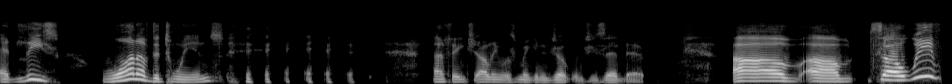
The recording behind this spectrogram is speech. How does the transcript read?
at least one of the twins. I think Charlene was making a joke when she said that. Um, um, so we've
